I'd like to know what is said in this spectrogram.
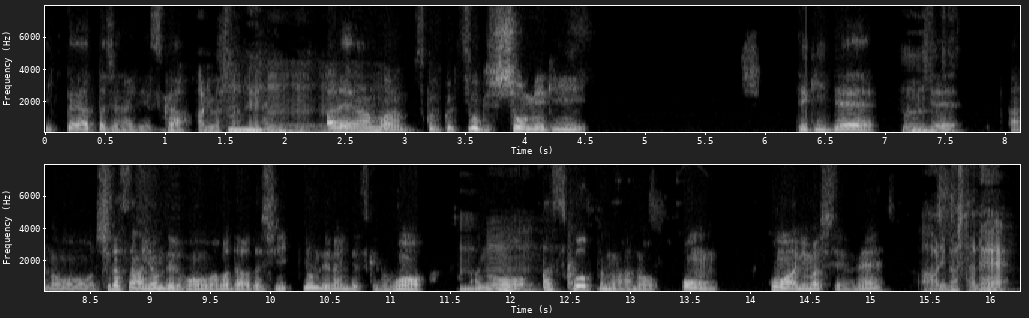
い。一回あったじゃないですか。ありましたね。うんうんうんあれがまあ、すごく、すごく衝撃的で、うんで、あの、白さんが読んでる本はまだ私読んでないんですけども、うんあのうん、アスコープのあの、本、本ありましたよね。あありましたね。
